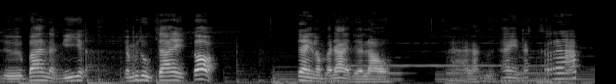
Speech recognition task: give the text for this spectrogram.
หรือบ้านหลังนี้ยังไม่ถูกใจก็แจ้งเรามาได้เดี๋ยวเรา หลักอื่นให้นะครับ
